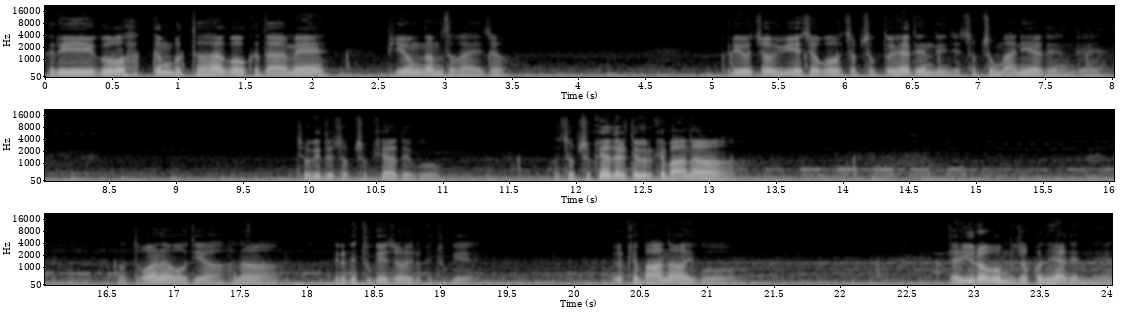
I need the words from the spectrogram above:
그리고 합금부터 하고 그 다음에 비용 감소 가야죠. 그리고 저 위에 저거 접촉도 해야 되는데 이제 접촉 많이 해야 되는데 저기도 접촉해야 되고 아, 접촉해야 될 때 왜 이렇게 많아? 아, 또 하나가 어디야? 하나 이렇게 두 개죠? 이렇게 두 개. 이렇게 많아 이거. 나 유럽은 무조건 해야겠네.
